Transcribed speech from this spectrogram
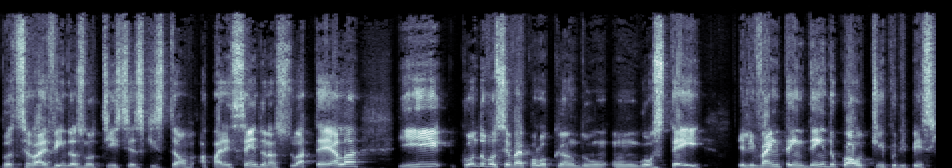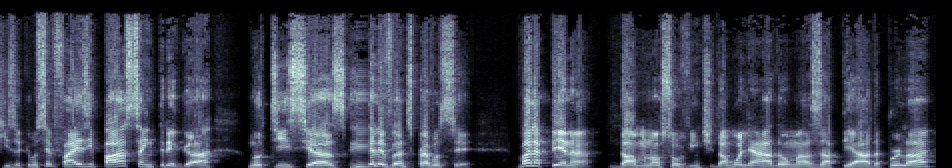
Você vai vendo as notícias que estão aparecendo na sua tela e quando você vai colocando um, um gostei, ele vai entendendo qual tipo de pesquisa que você faz e passa a entregar notícias relevantes para você. Vale a pena dar o nosso ouvinte dar uma olhada, uma zapeada por lá,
